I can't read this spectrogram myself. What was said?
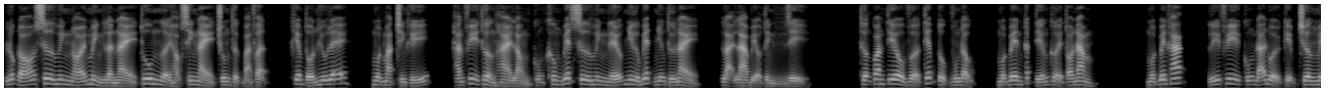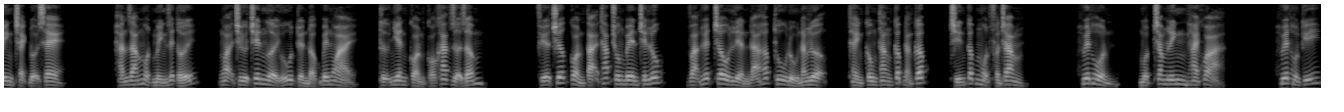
Lúc đó sư huynh nói mình lần này thu người học sinh này trung thực bản phận, khiêm tốn hữu lễ, một mặt chính khí, hắn phi thường hài lòng cũng không biết sư huynh nếu như biết những thứ này, lại là biểu tình gì. Thượng quan tiêu vừa tiếp tục vung động một bên cất tiếng cười to năm. Một bên khác, lý phi cũng đã đuổi kịp trương minh trạch đội xe hắn dám một mình giết tới, ngoại trừ trên người ưu tuyển độc bên ngoài, tự nhiên còn có khác dựa dẫm. Phía trước còn tại tháp trung bên trên lúc, vạn huyết châu liền đã hấp thu đủ năng lượng, thành công thăng cấp đẳng cấp, chín cấp một huyết hồn, một trăm linh hai khỏa. Huyết hồn kỹ,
